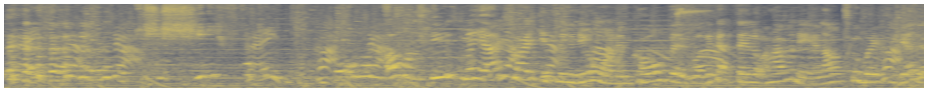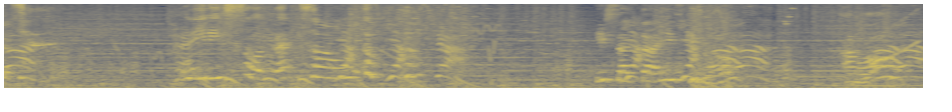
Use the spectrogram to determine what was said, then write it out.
Yeah. Yeah. she, she Hey. Oh, Yeah. Oh, excuse me, I tried getting a new one in COVID, but they kept saying they don't have any, and I'm too late to get it. Oh, you need someone Yeah. Yeah. Yeah. He said Yeah. that he's Yeah. too low. I'm on.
